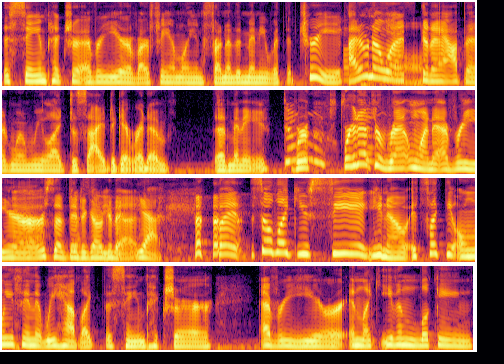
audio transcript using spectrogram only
the same picture every year of our family in front of the mini with the tree. I don't know what's going to happen when we like decide to get rid of Uh, the mini. We're, we're going to have to rent one every year or something to go get it. Yeah. but so like you see, you know, it's like the only thing that we have like the same picture every year. And like even looking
